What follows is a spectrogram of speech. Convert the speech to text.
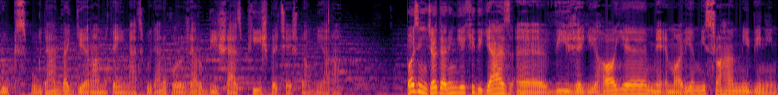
لوکس بودن و گران قیمت بودن پروژه رو بیش از پیش به چشم میارن. باز اینجا داریم یکی دیگه از ویژگی های معماری میس رو هم می‌بینیم.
